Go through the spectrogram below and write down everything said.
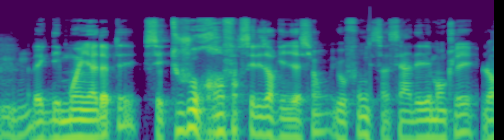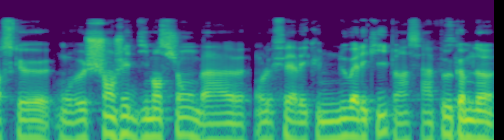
Mhm. avec des moyens adaptés. C'est toujours renforcer les organisations. Et au fond, ça c'est un élément clé. Lorsque on veut changer de dimension, bah, euh, on le fait avec une nouvelle équipe. hein. C'est un peu comme, dans-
